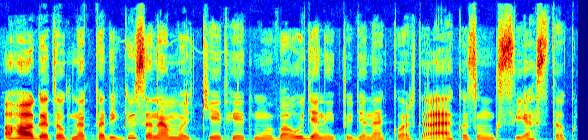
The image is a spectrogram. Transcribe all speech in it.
A hallgatóknak pedig üzenem, hogy két hét múlva ugyanitt ugyanekkor találkozunk. Sziasztok!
